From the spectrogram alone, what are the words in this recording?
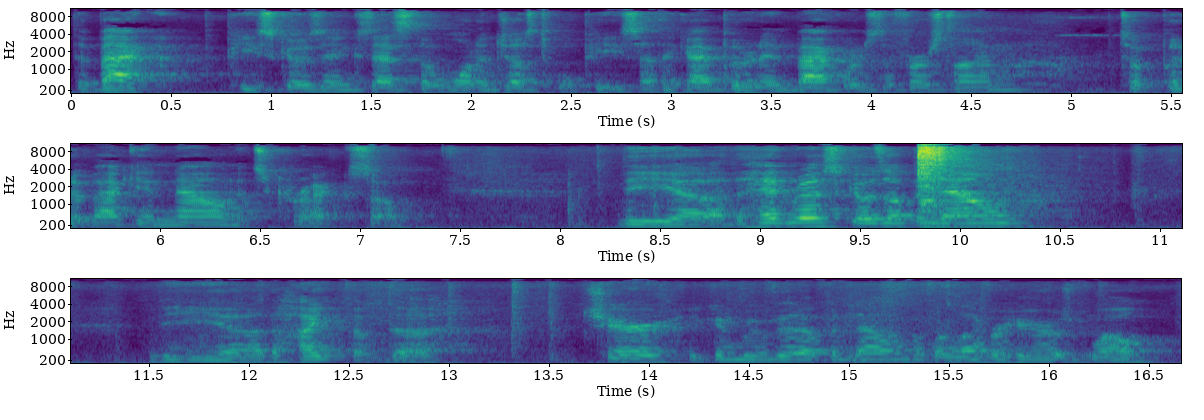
the back piece goes in because that's the one adjustable piece. I think I put it in backwards the first time, took put it back in now and it's correct. So the uh, the headrest goes up and down. The uh, the height of the chair, you can move it up and down with a lever here as well.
